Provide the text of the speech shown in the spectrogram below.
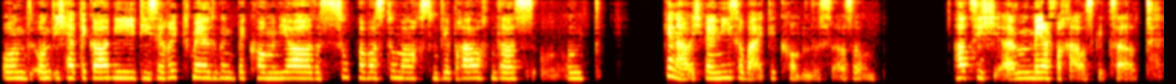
und, und ich hätte gar nie diese Rückmeldungen bekommen, ja, das ist super, was du machst und wir brauchen das und genau, ich wäre nie so weit gekommen. Das, also hat sich ähm, mehrfach ausgezahlt.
